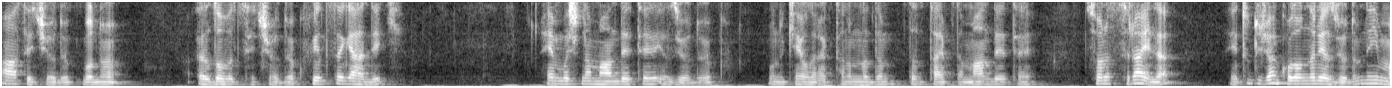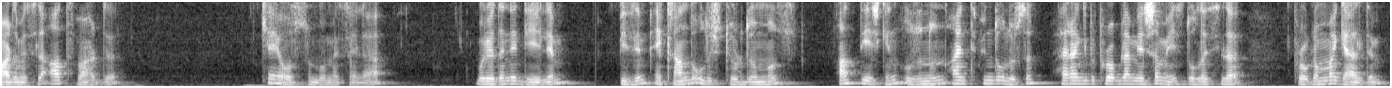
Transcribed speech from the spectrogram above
A seçiyorduk. Bunu Eldovat seçiyorduk. Fields'e geldik. En başına mandt yazıyorduk. Bunu key olarak tanımladım. Data type'da mandt. Sonra sırayla e, tutacağım kolonları yazıyordum. Neyim vardı mesela? At vardı. Key olsun bu mesela. Buraya da ne diyelim? Bizim ekranda oluşturduğumuz ad değişkenin uzunluğunun aynı tipinde olursa herhangi bir problem yaşamayız. Dolayısıyla programıma geldim.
